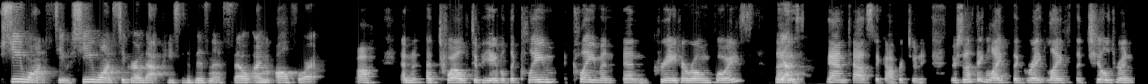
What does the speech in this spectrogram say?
She wants to. She wants to grow that piece of the business. So I'm all for it. Oh, and at 12 to be able to claim claim and, and create her own voice. That yeah. is fantastic opportunity. There's nothing like the great life the children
